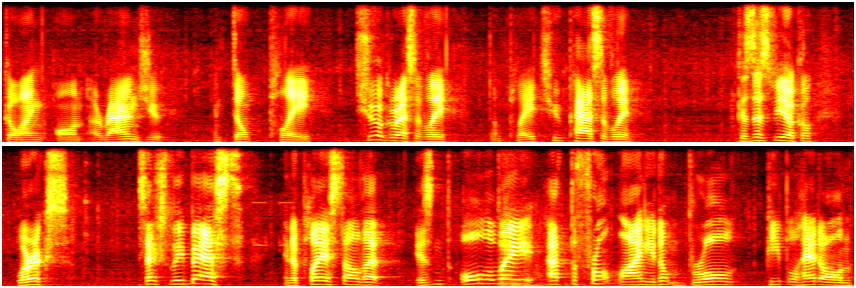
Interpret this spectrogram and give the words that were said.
going on around you. And don't play too aggressively, don't play too passively, because this vehicle works essentially best in a playstyle that isn't all the way at the front line. You don't brawl people head on.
